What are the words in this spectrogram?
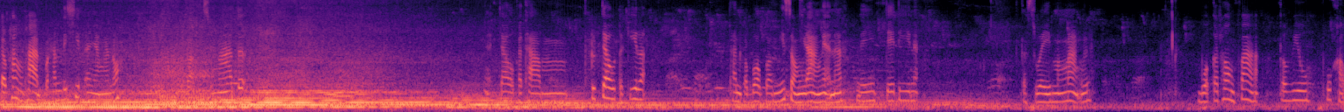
กับพังผาดบัทันได้คิดอะไรอย่างนั้นเนาะก็สุมาเตะเนี่ยเจ้ากระทำทุกเจ้าตะกี้ละ ท่านก็บอกว่ามีสองอย่างเนี่ยนะ ในเจดีย์เนี่ยก็สวยมากๆเลย บวกกระท้องฟ้าก็วิวภูเขา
